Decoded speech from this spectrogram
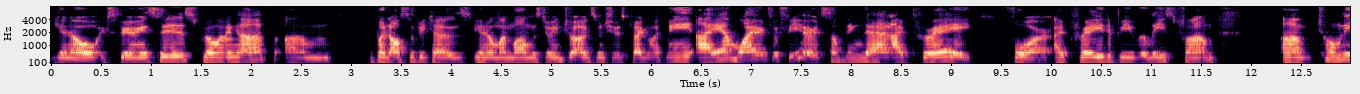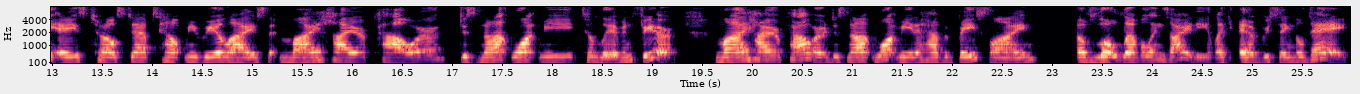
you know experiences growing up um but also because you know my mom was doing drugs when she was pregnant with me. I am wired for fear. It's something that i pray for i pray to be released from um, Tony A's 12 steps helped me realize that my higher power does not want me to live in fear. My higher power does not want me to have a baseline of low level anxiety like every single day.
